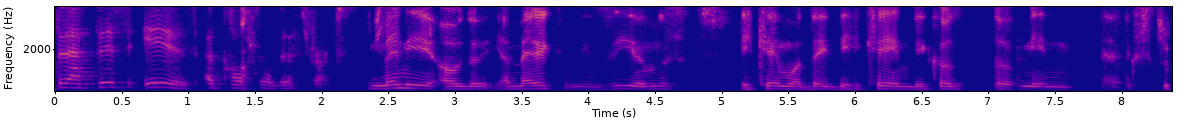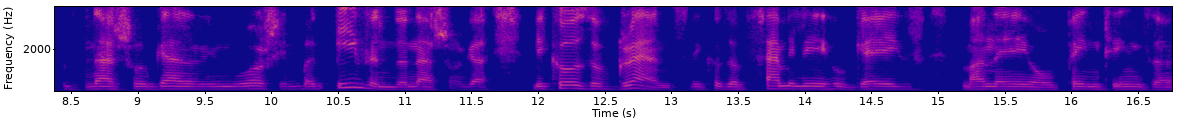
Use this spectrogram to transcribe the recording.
that this is a cultural district. Many of the American museums became what they became because of, I mean, exclude the National Gallery in Washington, but even the National Gallery, because of grants, because of family who gave money or paintings uh,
